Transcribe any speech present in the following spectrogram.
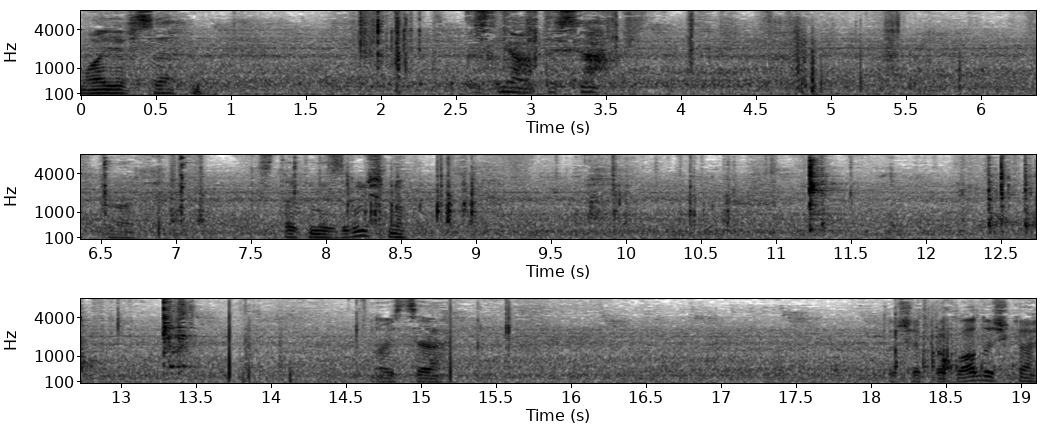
має все знятися. Так, ось так незручно. Ось ця тут ще прокладочка,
